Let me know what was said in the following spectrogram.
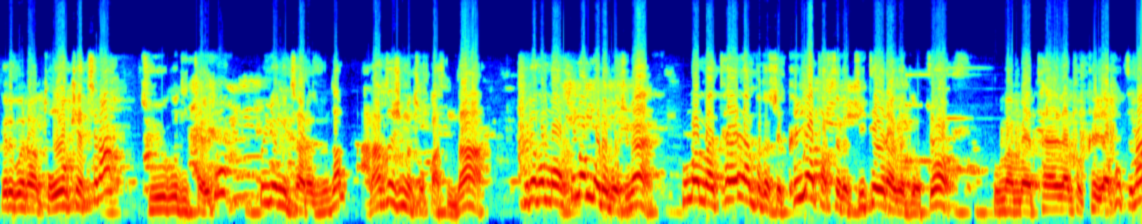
그리고 이런 도어 캐치나 줄구 디테일도 훌륭히 잘해준다 알아두시면 좋을 것 같습니다. 그리고 뭐 후면부를 보시면 후면부의 테일 램프도 지금 클리어 파츠를 디테일하게 줬죠. 후면부의 테일 램프 클리어 파츠나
